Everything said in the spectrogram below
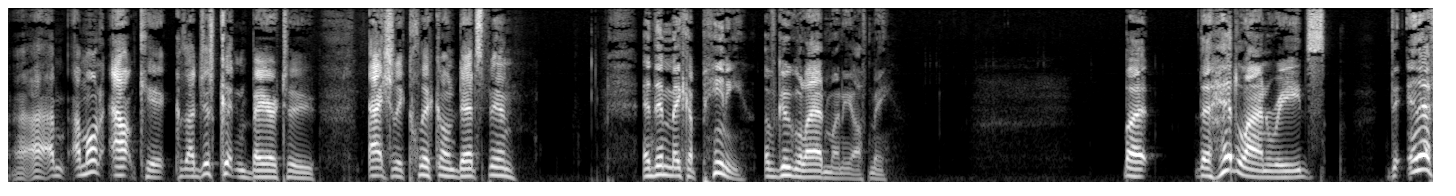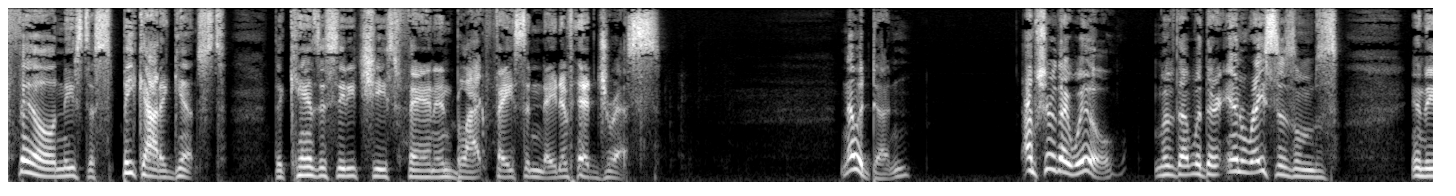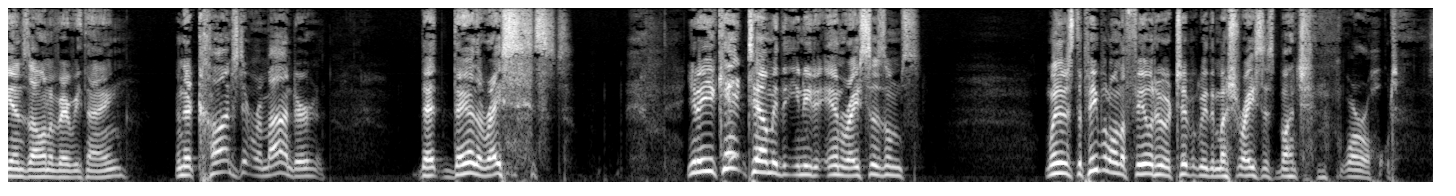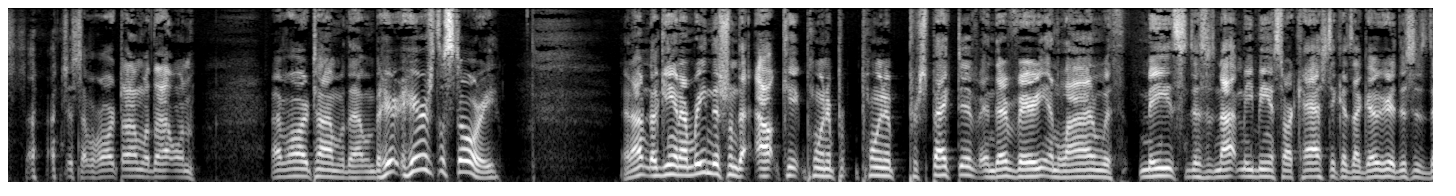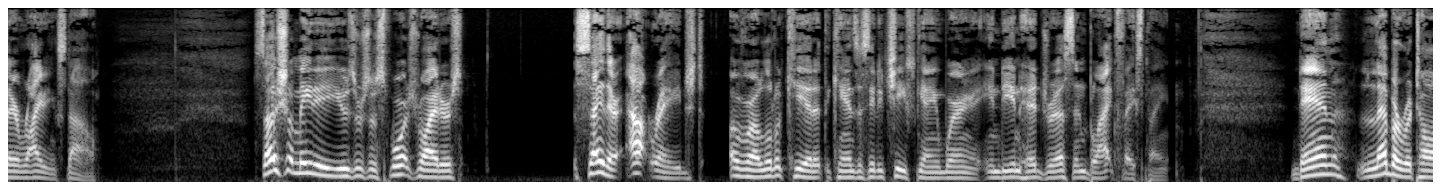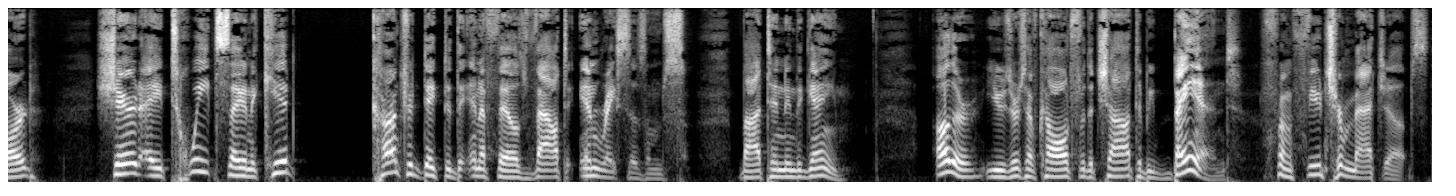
Uh, I'm I'm on Outkick because I just couldn't bear to actually click on Deadspin and then make a penny of Google ad money off me. But the headline reads The NFL needs to speak out against the Kansas City Chiefs fan in blackface and native headdress. No, it doesn't. I'm sure they will with, that, with their in racisms in the end zone of everything and their constant reminder that they're the racist. You know, you can't tell me that you need to end racisms when it's the people on the field who are typically the most racist bunch in the world. So I just have a hard time with that one. I have a hard time with that one. But here, here's the story. And I'm again, I'm reading this from the Outkick point of point of perspective, and they're very in line with me. This is not me being sarcastic as I go here. This is their writing style. Social media users and sports writers say they're outraged over a little kid at the Kansas City Chiefs game wearing an Indian headdress and black face paint. Dan Le Batard shared a tweet saying the kid contradicted the NFL's vow to end racisms by attending the game. Other users have called for the child to be banned from future matchups.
